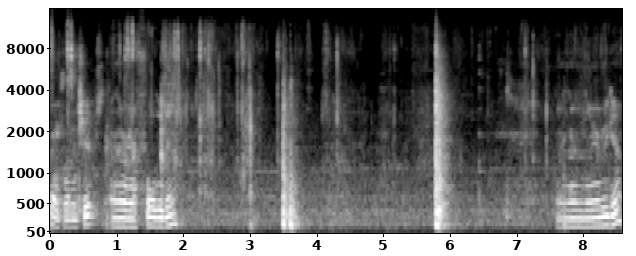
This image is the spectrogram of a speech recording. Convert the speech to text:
sprinkling the chips, and then we're going to fold it in. And then there we go.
